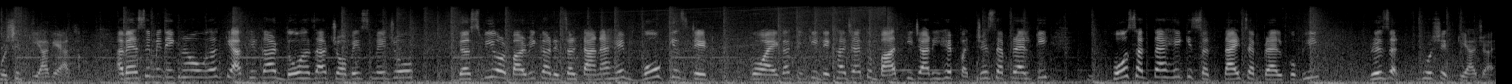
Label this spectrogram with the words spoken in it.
घोषित किया गया था। अब ऐसे में देखना होगा कि आखिरकार 2024 में जो दसवीं और बारहवीं का रिज़ल्ट आना है, वो किस डेट को आएगा? क्योंकि देखा जाए तो बात की जा रही है 25 अप्रैल की। हो सकता है कि 27 अप्रैल को भी रिज़ल्ट घोषित किया जाए।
